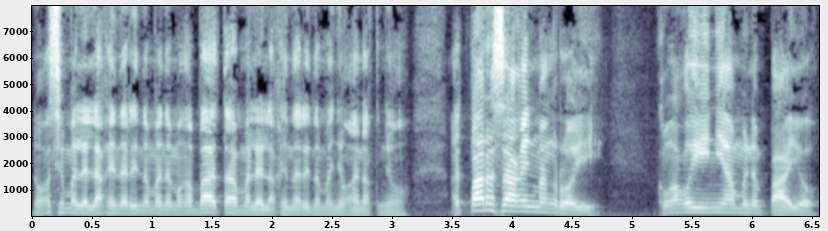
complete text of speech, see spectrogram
No, kasi malalaki na rin naman ng mga bata, malalaki na rin naman yung anak nyo. At para sa akin, Mang Roy, kung ako hiniya mo ng payo,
